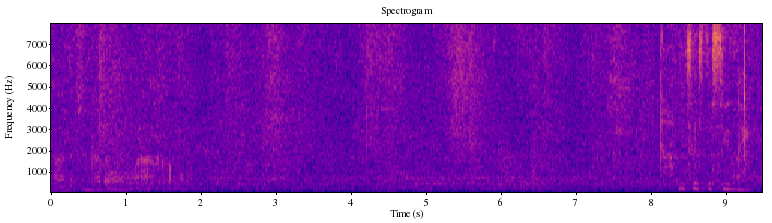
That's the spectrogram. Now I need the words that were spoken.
god, there's another one. Wow. This is the ceiling.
